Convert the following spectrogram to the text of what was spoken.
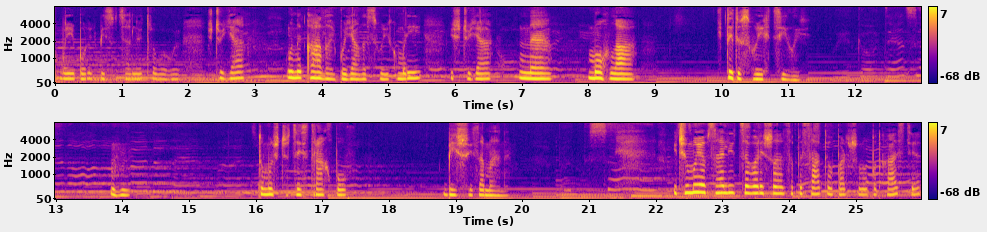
у моїй боротьбі з соціальною тривогою, що я уникала і боялась своїх мрій, і що я не могла йти до своїх цілей. Угу. Тому що цей страх був більший за мене. І чому я взагалі це вирішила записати у першому подкасті?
